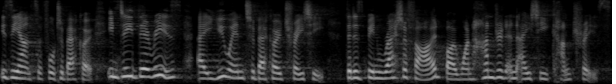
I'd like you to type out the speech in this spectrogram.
is the answer for tobacco. Indeed, there is a UN tobacco treaty that has been ratified by 180 countries.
